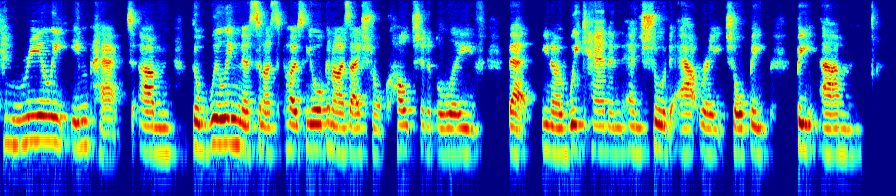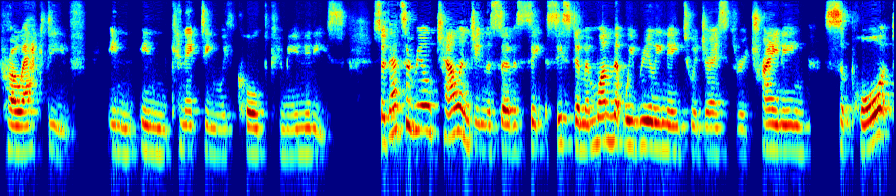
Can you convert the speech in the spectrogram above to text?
can really impact um, the willingness and I suppose the organisational culture to believe that you know we can and, and should outreach or be be um, proactive in in connecting with CALD communities. So that's a real challenge in the service system and one that we really need to address through training, support,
